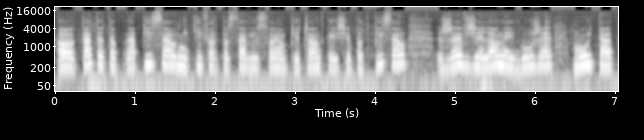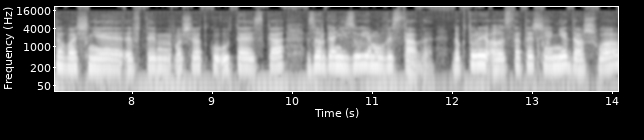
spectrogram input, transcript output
O, tato to napisał, Nikifor postawił swoją pieczątkę i się podpisał, że w Zielonej Górze mój tato właśnie w tym ośrodku UTSK zorganizuje mu wystawę, do której ostatecznie nie doszło,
